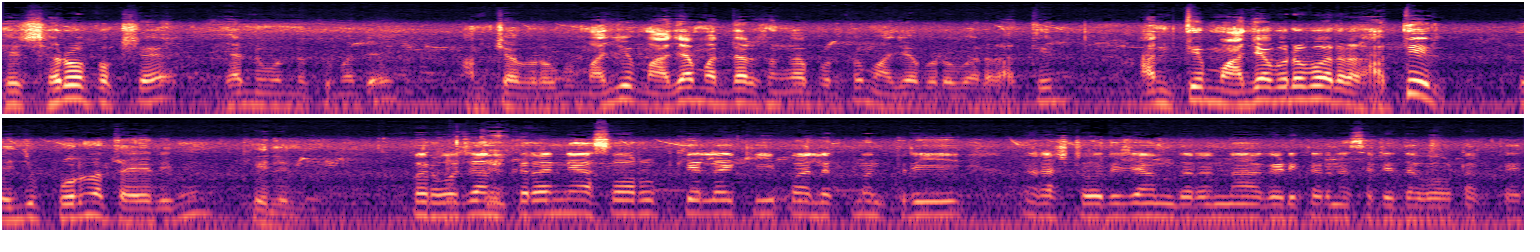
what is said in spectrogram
हे सर्व पक्ष ह्या निवडणुकीमध्ये आमच्याबरोबर माझी माझ्या मतदारसंघापुरतं माझ्याबरोबर राहतील आणि ते माझ्याबरोबर राहतील याची पूर्ण तयारी मी केलेली आहे. परवा जानकरांनी असा आरोप केला की पालकमंत्री राष्ट्रवादीच्या आमदारांना आघाडी करण्यासाठी दबाव टाकतायत.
